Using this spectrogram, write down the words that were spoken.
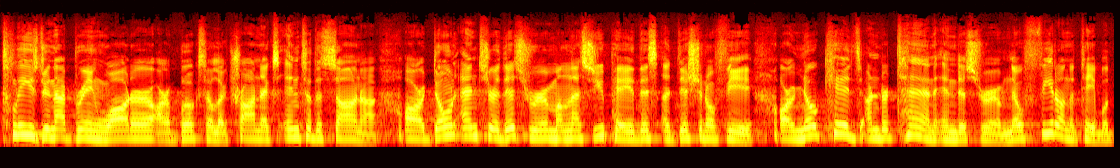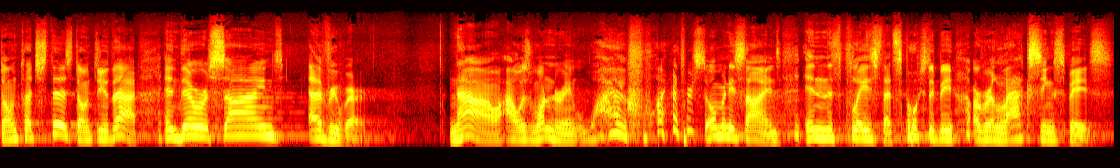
please do not bring water or books or electronics into the sauna, or don't enter this room unless you pay this additional fee, or no kids under 10 in this room, no feet on the table, don't touch this, don't do that. And there were signs everywhere. Now, I was wondering, why, why are there so many signs in this place that's supposed to be a relaxing space?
